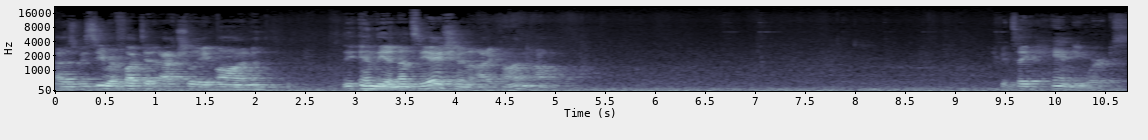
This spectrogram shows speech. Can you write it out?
as we see reflected actually on the, in the Annunciation icon, uh, you could say handiworks,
